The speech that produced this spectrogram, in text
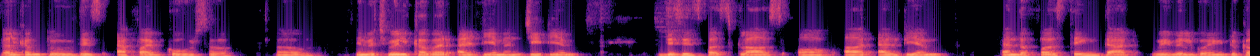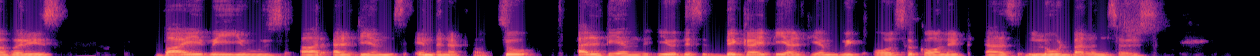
Welcome to this F5 course uh, um, in which we'll cover LTM and GTM. This is first class of our LTM. And the first thing that we will going to cover is why we use our LTMs in the network. So LTM, you this big IP LTM, we also call it as load balancers.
